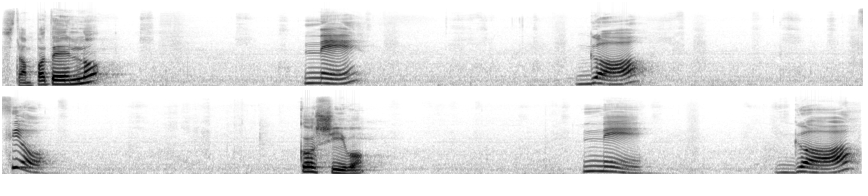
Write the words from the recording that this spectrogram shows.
Stampatello, Ne, go, zio, corsivo, ne, go,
